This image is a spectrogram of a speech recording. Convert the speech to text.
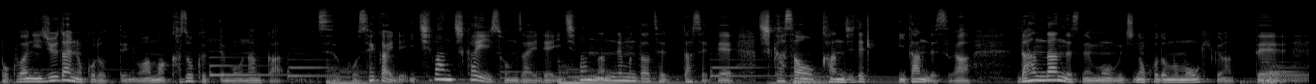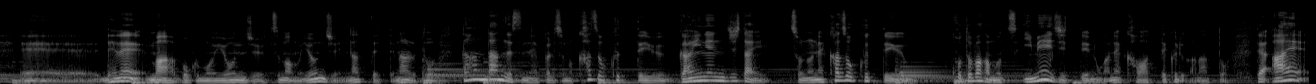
僕は20代の頃っていうのは、まあ、家族ってもうなんかこう世界で一番近い存在で一番何でも出せ出せて近さを感じていたんですがだんだんですねもううちの子供も大きくなって、えー、でねまあ僕も40妻も40になってってなるとだんだんですねやっぱりその家族っていう概念自体そのね家族っていう言葉が持つイメージっていうのがね変わってくるかなと。であえ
